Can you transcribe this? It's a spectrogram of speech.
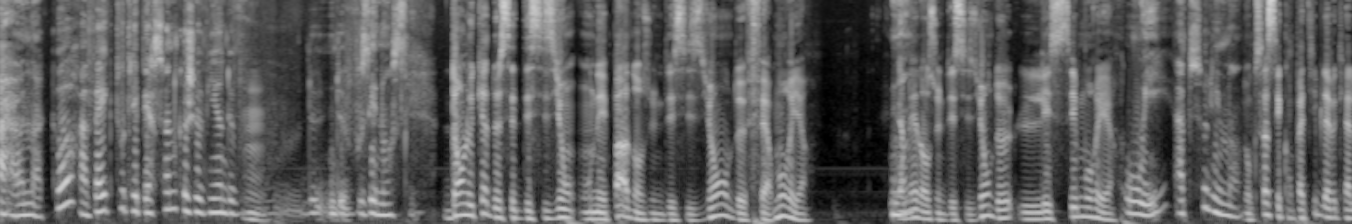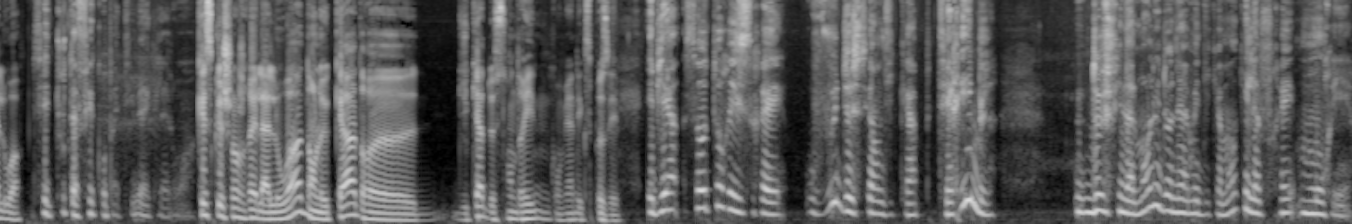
À un accord avec toutes les personnes que je viens de vous, hmm. de, vous énoncer. Dans le cas de cette décision, on n'est pas dans une décision de faire mourir. On Non. est dans une décision de laisser mourir. Oui, absolument. Donc ça, c'est compatible avec la loi. C'est tout à fait compatible avec la loi. Qu'est-ce que changerait la loi dans le cadre euh, du cas de Sandrine qu'on vient d'exposer? Eh bien, ça autoriserait, au vu de ces handicaps terribles, de finalement lui donner un médicament qui la ferait mourir.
